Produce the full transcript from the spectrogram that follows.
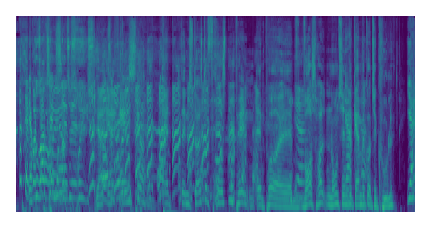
jeg kunne godt tænke mig at gå til frys. Ja, jeg elsker, at den største frostenpind øh, på øh, Ja. vores hold nogensinde Ja. vil gerne vil gå til kulde. Ja,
